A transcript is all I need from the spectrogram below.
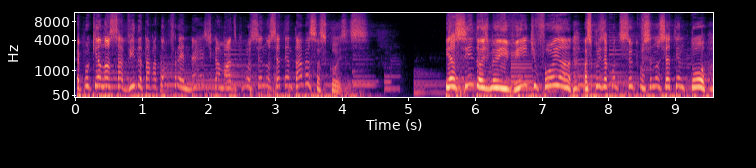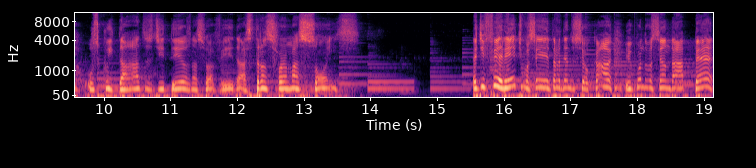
É porque a nossa vida estava tão frenética, amado, que você não se atentava a essas coisas. E assim 2020 foi, as coisas aconteceram que você não se atentou. Os cuidados de Deus na sua vida, as transformações. É diferente você entrar dentro do seu carro e quando você andar a pé,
